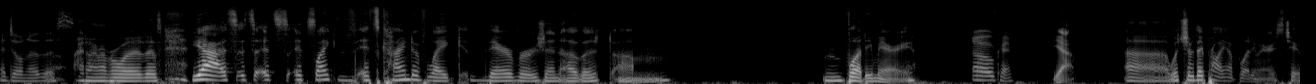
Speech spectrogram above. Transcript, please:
I don't know this. I don't remember what it is. Yeah, it's it's it's it's like it's kind of like their version of a um Bloody Mary. Oh, okay. Yeah. Uh which they probably have Bloody Marys too.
